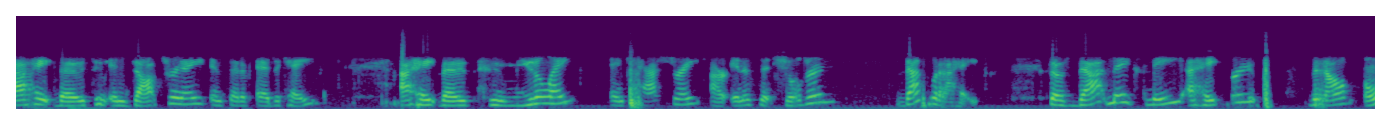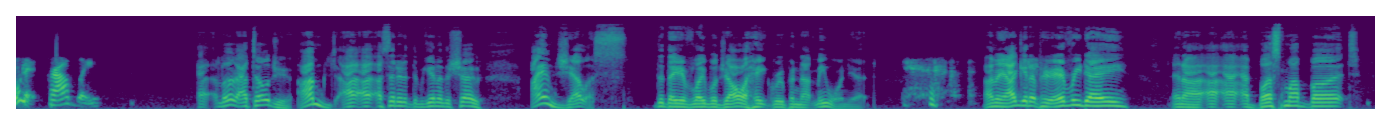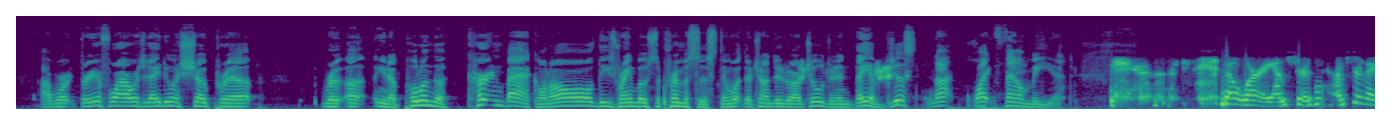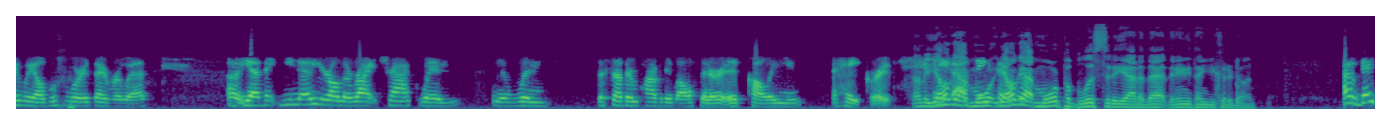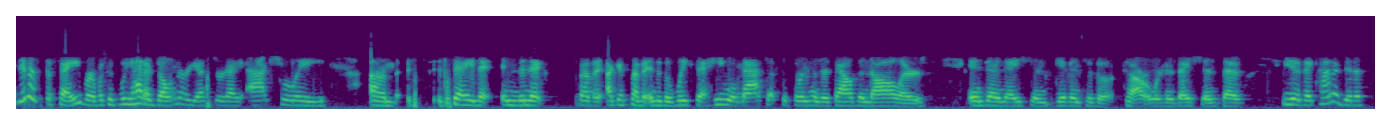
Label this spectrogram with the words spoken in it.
I hate those who indoctrinate instead of educate. I hate those who mutilate and castrate our innocent children. That's what I hate. So if that makes me a hate group, then I'll own it proudly. Uh, look, I told you. I'm. I, I, said it at the beginning of the show. I am jealous that they have labeled y'all a hate group and not me one yet. I mean, I get up here every day and I, I, I bust my butt. I work three or four hours a day doing show prep. Uh, you know, pulling the curtain back on all these rainbow supremacists and what they're trying to do to our children, and they have just not quite found me yet. Don't worry, I'm sure I'm sure they will before it's over with. Uh, yeah, you know you're on the right track when you know when the Southern Poverty Law Center is calling you a hate group. I mean, y'all got more y'all was, got more publicity out of that than anything you could have done. Oh, they did us a favor because we had a donor yesterday actually um, say that in the next, by the, I guess by the end of the week, that he will match up to three hundred thousand dollars in donations given to the to our organization. So, you know, they kind of did us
